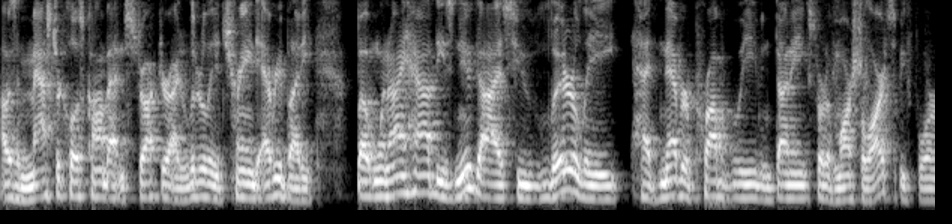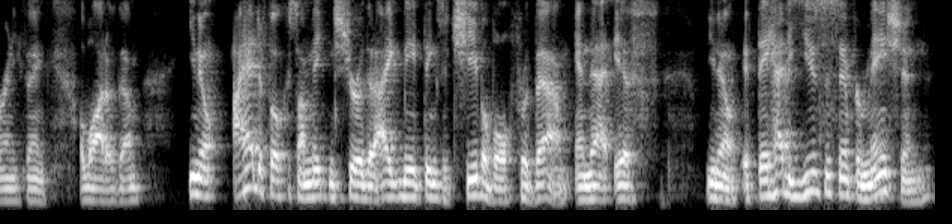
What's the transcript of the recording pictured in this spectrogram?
I was a master close combat instructor. I literally trained everybody. But when I had these new guys who literally had never probably even done any sort of martial arts before or anything, a lot of them, you know, I had to focus on making sure that I made things achievable for them and that if, you know, if they had to use this information,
